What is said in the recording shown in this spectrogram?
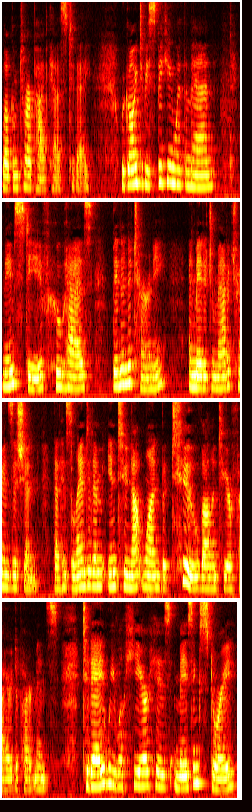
Welcome to our podcast today. We're going to be speaking with a man named Steve who has been an attorney and made a dramatic transition that has landed him into not one but two volunteer fire departments. Today we will hear his amazing story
